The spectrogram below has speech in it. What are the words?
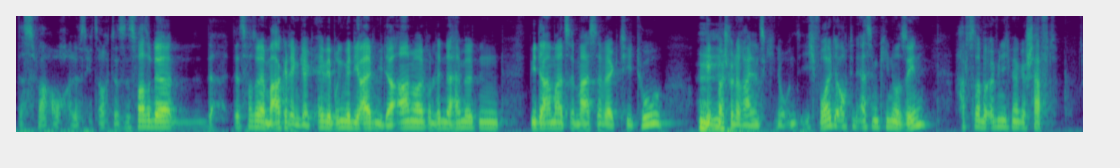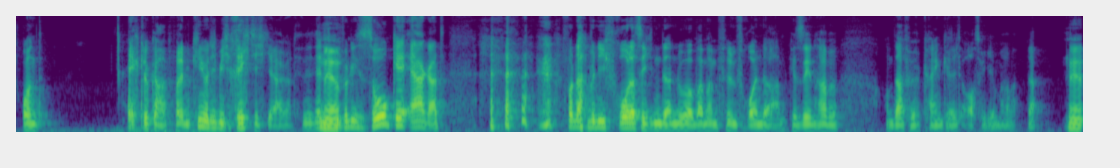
das war auch alles nichts. Auch das, das war so der, das war so der Marketing-Gag. Ey, wir bringen wir die Alten wieder. Arnold und Linda Hamilton, wie damals im Meisterwerk T2. Und geht mal schön rein ins Kino. Und ich wollte auch den erst im Kino sehen, habe es aber irgendwie nicht mehr geschafft. Und echt Glück gehabt, weil im Kino hätte ich mich richtig geärgert. Hätte Ja. ich mich wirklich so geärgert. Von daher bin ich froh, dass ich ihn dann nur bei meinem Film Freundeabend gesehen habe und dafür kein Geld ausgegeben habe. Ja. Ja.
